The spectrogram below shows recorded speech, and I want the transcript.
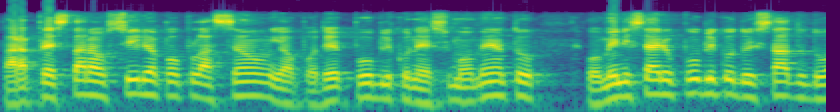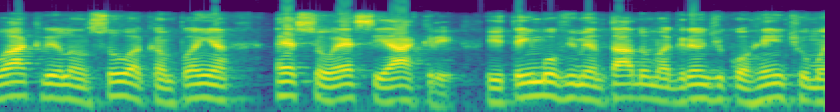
Para prestar auxílio à população e ao poder público neste momento, o Ministério Público do Estado do Acre lançou a campanha SOS Acre e tem movimentado uma grande corrente humanitária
